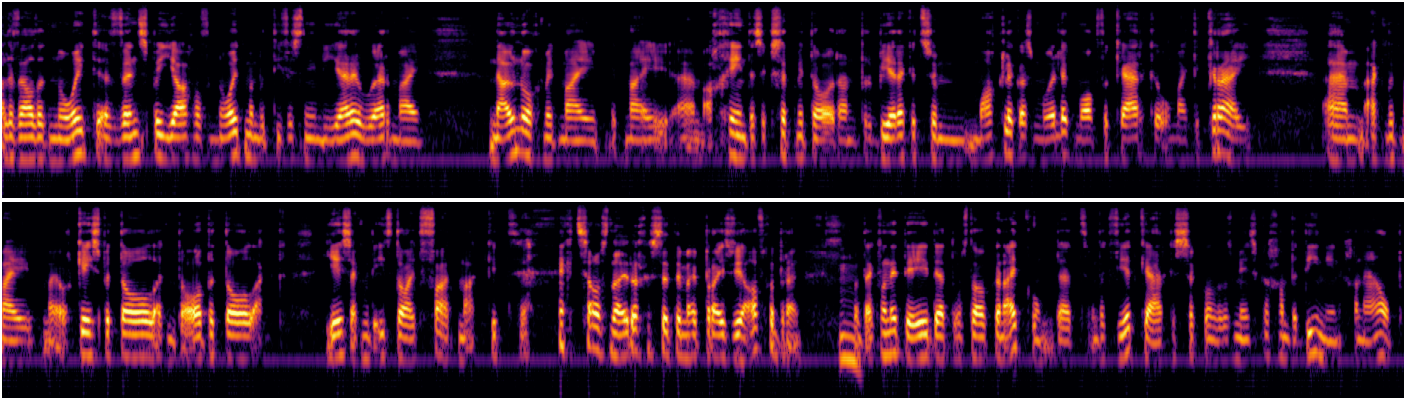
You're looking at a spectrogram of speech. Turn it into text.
alhoewel dit nooit 'n winsbejag of nooit my motief is nie. Die Here hoor my nou nog met my met my ehm um, agent as ek sit met haar dan probeer ek dit so maklik as moontlik maak vir kerke om my te kry. Ehm um, ek moet my my orkes betaal, ek moet haar betaal. Ek yes, ek moet iets daai uitvat, maar ek het ek het selfs noudig gesit en my prys weer afgebring. Hmm. Want ek wil net hê dat ons daar kan uitkom dat want ek weet kerke sukkel dat ons mense kan gaan bedien en gaan help.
